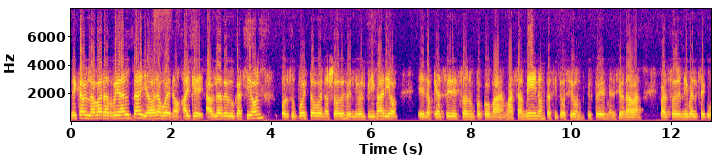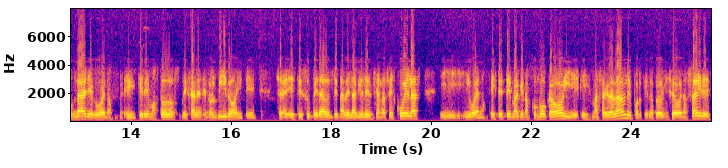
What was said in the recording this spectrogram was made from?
dejaron la vara re alta y ahora bueno, hay que hablar de educación. Por supuesto, bueno, yo desde el nivel primario eh, los quehaceres son un poco más más amenos, esta situación que ustedes mencionaban pasó en el nivel secundario, que bueno, eh, queremos todos dejar en el olvido y que ya esté superado el tema de la violencia en las escuelas. Y, y bueno, este tema que nos convoca hoy es más agradable porque la provincia de Buenos Aires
